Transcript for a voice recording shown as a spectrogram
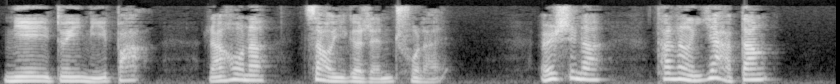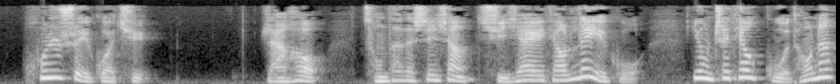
捏一堆泥巴，然后呢造一个人出来，而是呢他让亚当昏睡过去，然后从他的身上取下一条肋骨。用这条骨头呢，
